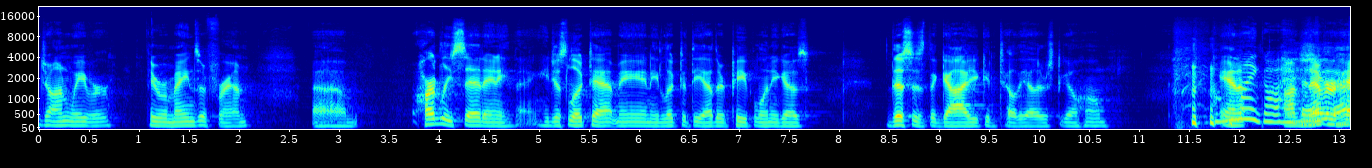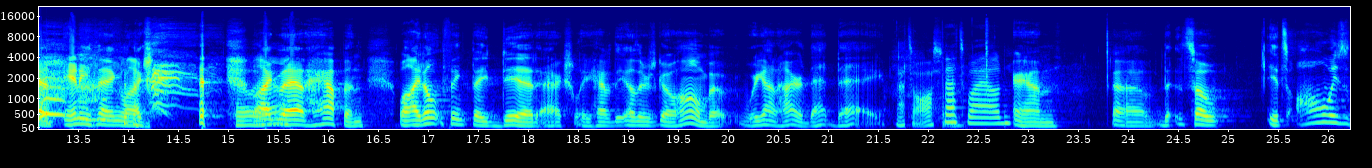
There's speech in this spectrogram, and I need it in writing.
John Weaver, who remains a friend, um, hardly said anything. He just looked at me and he looked at the other people and he goes, This is the guy you can tell the others to go home. Oh my gosh. I've never had anything like Hell like yeah. that happen. Well, I don't think they did actually have the others go home, but we got hired that day. That's awesome. That's wild. And uh, th- so it's always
